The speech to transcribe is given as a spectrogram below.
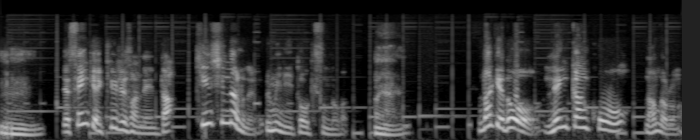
うん。で、1993年にだ禁止になるのよ、海に投棄するのが。はいはい。だけど、年間こう、なんだろうな。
